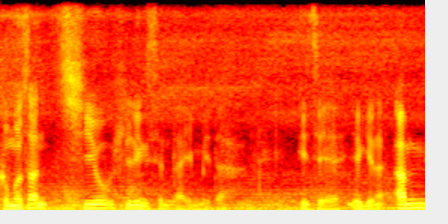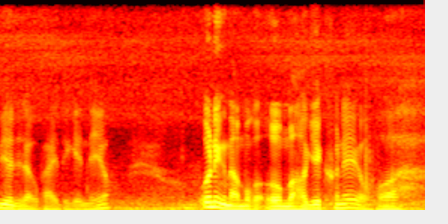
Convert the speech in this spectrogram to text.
금호산 치유 힐링 센터입니다. 이제 여기는 앞면이라고 봐야 되겠네요. 은행나무가 어마하게 크네요. 와,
